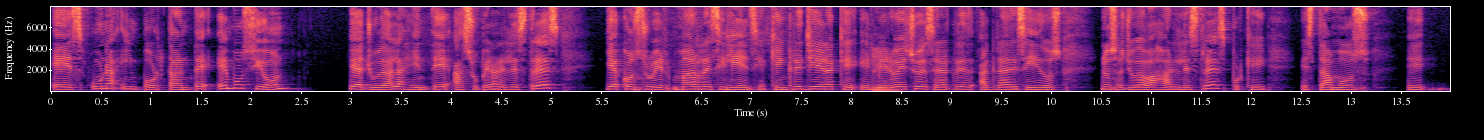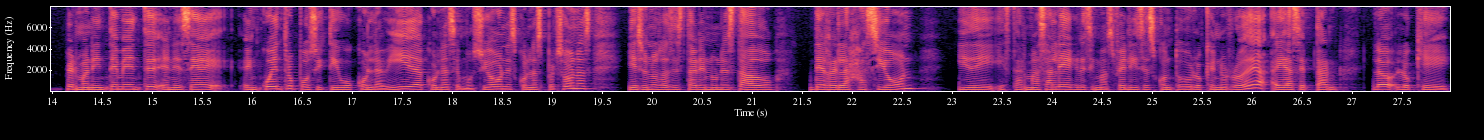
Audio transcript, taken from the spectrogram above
es una importante emoción que ayuda a la gente a superar el estrés y a construir más resiliencia. ¿Quién creyera que el Sí. mero hecho de ser agradecidos nos ayuda a bajar el estrés? Porque estamos eh, permanentemente en ese encuentro positivo con la vida, con las emociones, con las personas, y eso nos hace estar en un estado de relajación y de estar más alegres y más felices con todo lo que nos rodea y aceptar lo, lo que,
